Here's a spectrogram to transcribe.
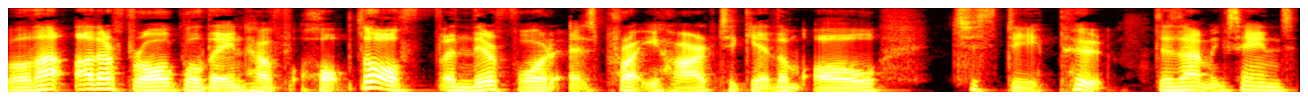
well, that other frog will then have hopped off and therefore it's pretty hard to get them all to stay put. Does that make sense?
